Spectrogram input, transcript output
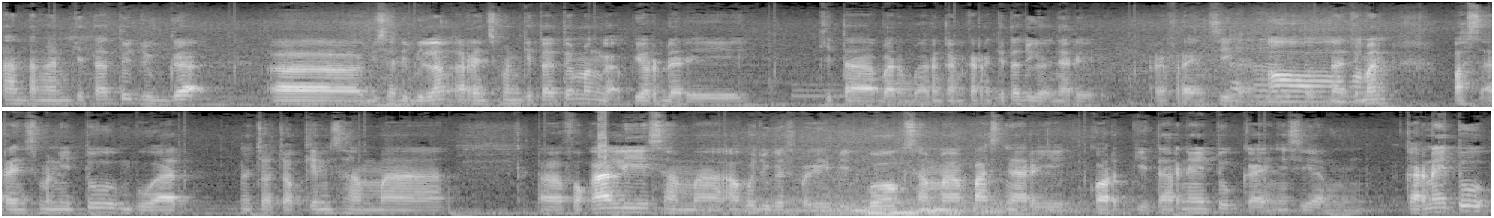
tantangan kita tuh juga eh, bisa dibilang arrangement kita itu emang nggak pure dari kita bareng-bareng kan karena kita juga nyari referensi kan. gitu. Nah cuman pas arrangement itu buat ngecocokin sama eh, vokalis sama aku juga sebagai beatbox sama pas nyari chord gitarnya itu kayaknya sih yang karena itu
